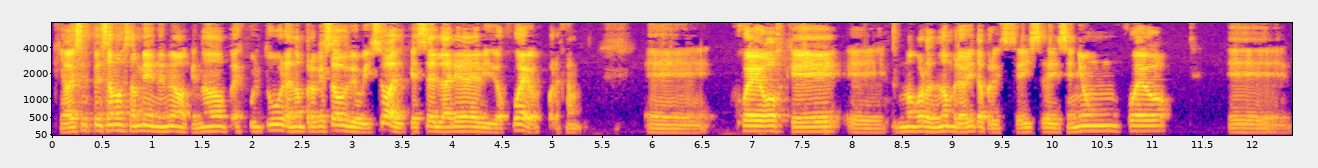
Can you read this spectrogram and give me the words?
que a veces pensamos también de nuevo que no es cultura, no, pero que es audiovisual, que es el área de videojuegos, por ejemplo. Eh, juegos que, eh, no me acuerdo el nombre ahorita, pero se, diseñó un juego eh,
